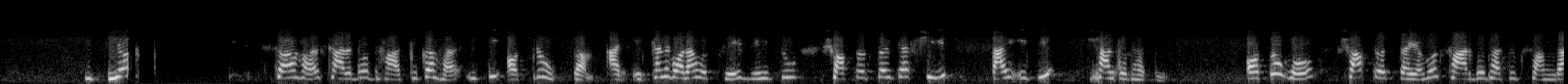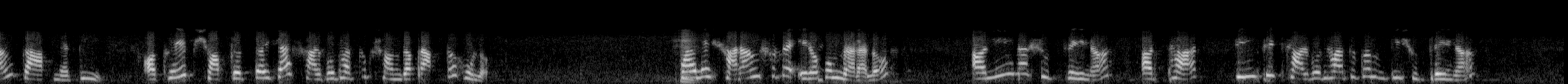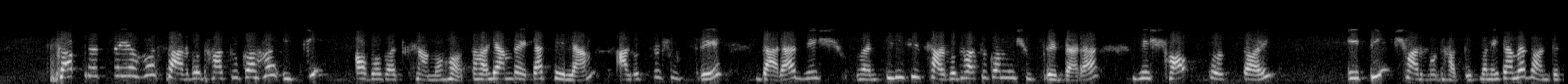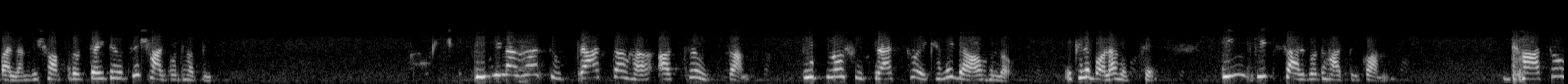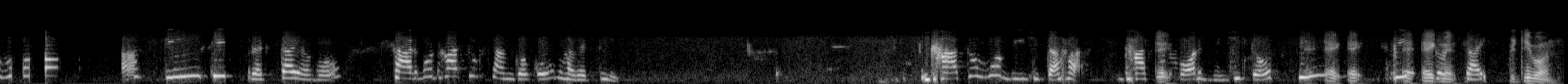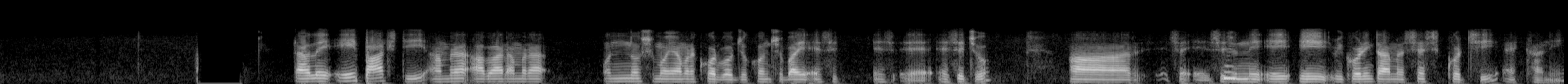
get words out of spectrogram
সহ সার্বধাতুক ইতি অত্র উত্তম আর এখানে বলা হচ্ছে, যেহেতু সব প্রত্যয়টা শীত, তাই এটি সার্বধাতু। অতহ সব প্রত্যয় সার্বধাতুক সংজ্ঞাং প্রাপ্নতি। অতএব সব প্রত্যয়টা সার্বধাতুক সংজ্ঞা প্রাপ্ত হলো। তাহলে সারাংশটা এরকম দাঁড়াল। অনেন সূত্রেণ অর্থাৎ কিঞ্চিৎ সার্বধাতুকম ইতি সূত্রেণ সপ্রত্যয় সার্বধাতুক ইতি অবগচ্ছামহ তাহলে আমরা এটা পেলাম আলোচ্য সূত্রে দ্বারা যে কিঞ্চিৎ সার্বধাতুকম এই সূত্রের দ্বারা যে সব প্রত্যয় এটি সার্বধাতুক মানে এটা আমরা জানতে পারলাম যে সব হচ্ছে সার্বধাতুক তিনহ সূত্রার্থ অত্র উত্তম। পূর্ণ সূত্রার্থ এখানে দেওয়া হলো। এখানে বলা হচ্ছে, কিঞ্চিৎ সার্বধাতুকম। ধাতু কিঞ্চিৎ প্রত্যয় সার্বধাতুক সংজ্ঞকো ভবতি। ধাতু বিহিত ধাতুর পর বিহিত তাহলে এই পাঠটি আমরা আবার আমরা অন্য সময় আমরা করব যখন সবাই এসেছ। আর সেজন্য এই এই রেকর্ডিংটা আমরা শেষ করছি এখানে।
